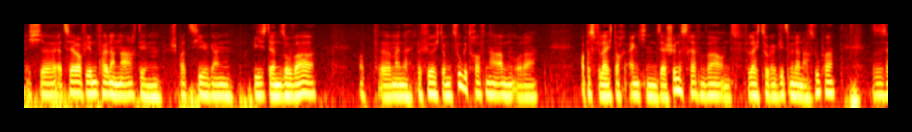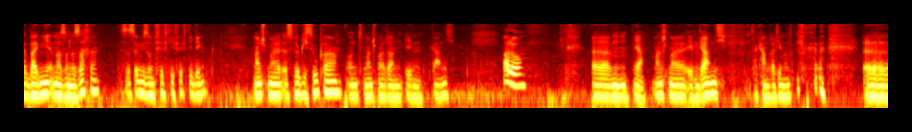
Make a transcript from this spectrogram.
ich äh, erzähle auf jeden Fall dann nach dem Spaziergang, wie es denn so war, ob äh, meine Befürchtungen zugetroffen haben oder ob es vielleicht doch eigentlich ein sehr schönes Treffen war und vielleicht sogar geht es mir danach super. Das ist ja bei mir immer so eine Sache. Das ist irgendwie so ein 50-50-Ding. Manchmal ist wirklich super und manchmal dann eben gar nicht. Hallo. Ähm, ja, manchmal eben gar nicht. Da kam gerade jemand. äh,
